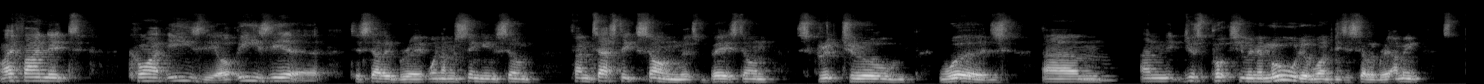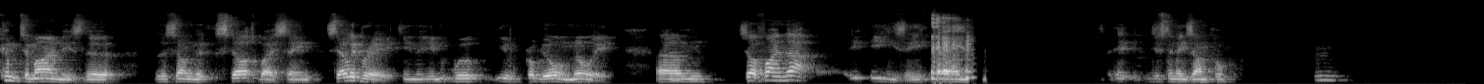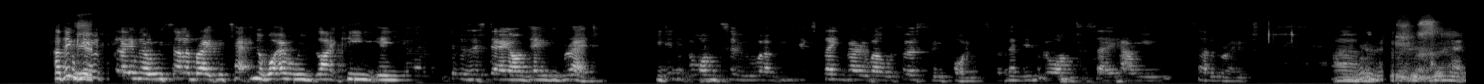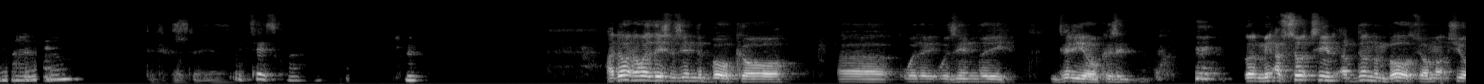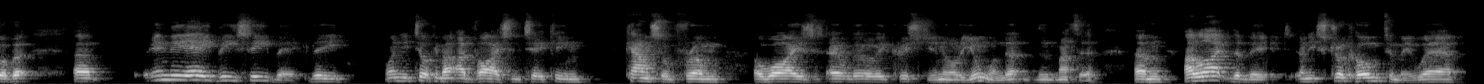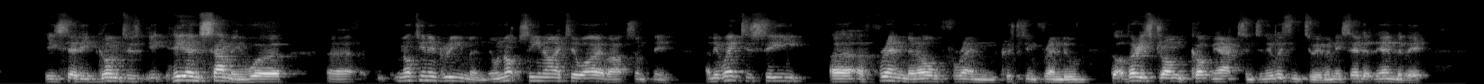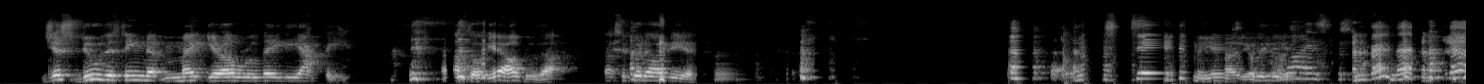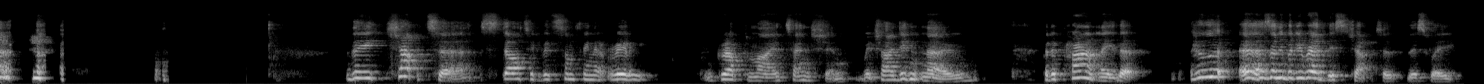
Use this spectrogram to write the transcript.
I find it quite easy or easier to celebrate when I'm singing some fantastic song that's based on scriptural words. Um, And it just puts you in a mood of wanting to celebrate. I mean, come to mind is the the song that starts by saying "celebrate." You know, you, will you probably all know it. Um, So I find that easy. Um, it- just an example. Mm. I think he was saying though we celebrate the tech, you know, whatever we like. He, he uh, give us this day our daily bread. He didn't go on to. Um, he explained very well the first three points, but then didn't go on to say how you celebrate. Um, Difficult to hear. It is I don't know whether this was in the book or uh, whether it was in the video because, but I mean, I've sort of seen, I've done them both, so I'm not sure. But um, in the ABC bit, the when you're talking about advice and taking counsel from a wise elderly Christian or a young one, that doesn't matter. Um, I liked the bit, and it struck home to me where he said he'd gone to. He and Sammy were uh, not in agreement. They were not seeing eye to eye about something. And he went to see uh, a friend, an old friend, Christian friend, who got a very strong Cockney accent. And he listened to him and he said at the end of it, just do the thing that make your old lady happy. I thought, yeah, I'll do that. That's a good idea. Stay with me, you know, it really is. Wise friend there. The chapter started with something that really grabbed my attention, which I didn't know, but apparently that who has anybody read this chapter this week?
